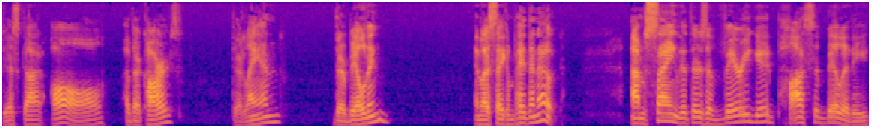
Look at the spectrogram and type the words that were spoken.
just got all of their cars, their land, their building, unless they can pay the note. I'm saying that there's a very good possibility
